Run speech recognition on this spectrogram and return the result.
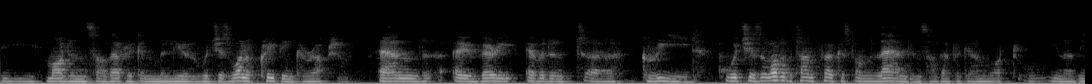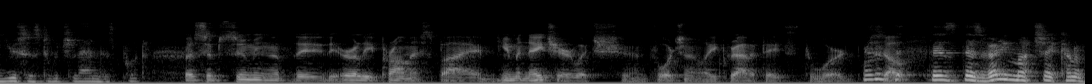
the modern South African milieu, which is one of creeping corruption and a very evident uh, greed, which is a lot of the time focused on land in South Africa and what you know the uses to which land is put. A subsuming of the, the early promise by human nature, which unfortunately gravitates toward well, self. There's there's very much a kind of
